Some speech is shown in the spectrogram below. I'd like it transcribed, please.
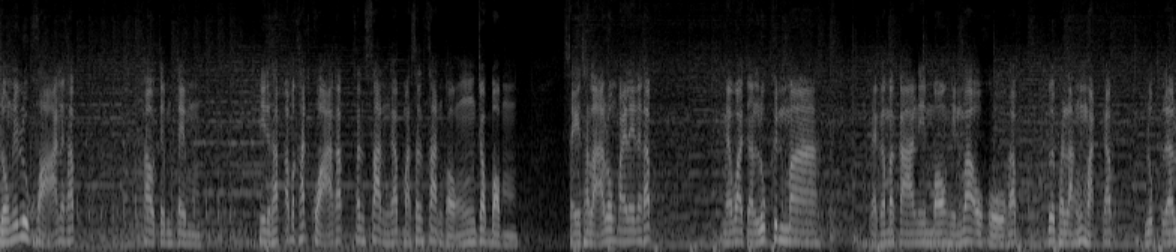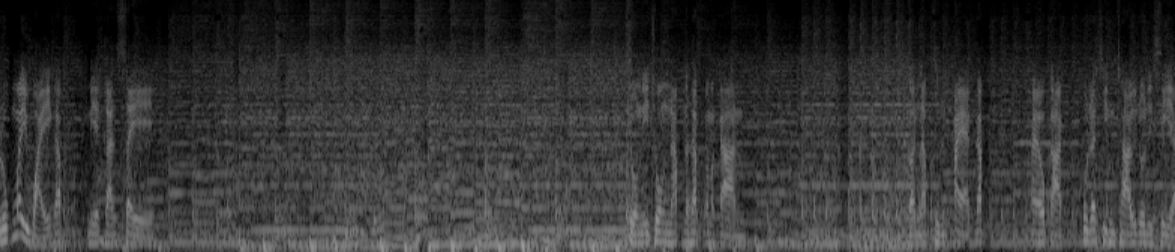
ลงด้วยลูกขวานะครับ เข้าเต็มเต็มๆนี่นะครับอัปคัดขวาครับสั้นๆครับหมัดสั้น ๆ ของเจ้าบอมเสถลาลงไปเลยนะครับ แม้ว่าจะลุกขึ้นมา แต่กรรมการนี่มองเห็นว่าโอ้โหครับ ด้วยพลังหมัดครับ ลุกแล้วลุกไม่ไหวครับ มีอาการเซช่วงนี้ช่วงนับนะครับกรรมการก็นับถึง 8 ครับ ให้โอกาสผู้ละชิงชาวอินโดนีเซีย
